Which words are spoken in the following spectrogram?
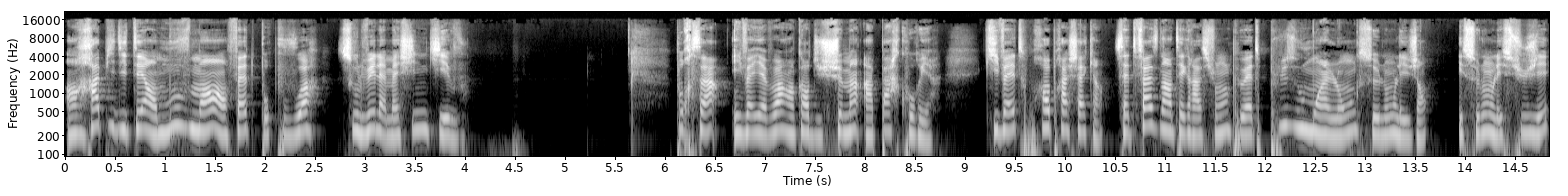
en rapidité, en mouvement en fait, pour pouvoir soulever la machine qui est vous. Pour ça, il va y avoir encore du chemin à parcourir, qui va être propre à chacun. Cette phase d'intégration peut être plus ou moins longue selon les gens et selon les sujets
